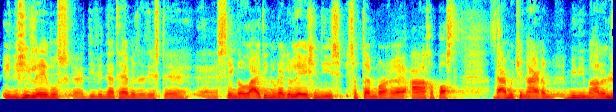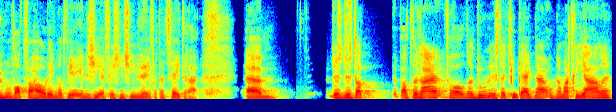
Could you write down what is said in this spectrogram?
energielabels uh, die we net hebben. Dat is de uh, Single Lighting Regulation. Die is september aangepast. Daar moet je naar een minimale lumen-watt verhouding. Wat weer energie-efficiëntie levert, et cetera. Um, dus, dus dat, wat we daar vooral naar doen is dat je kijkt naar, ook naar materialen.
